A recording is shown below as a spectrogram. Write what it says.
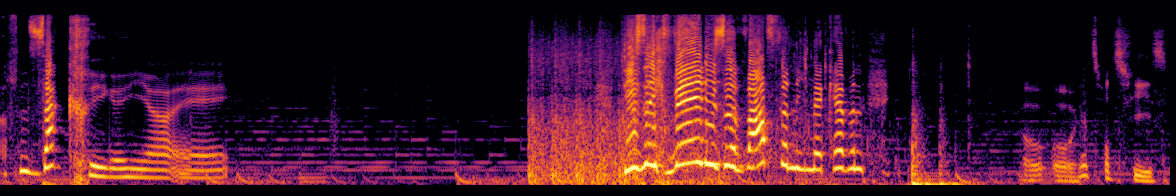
auf den Sack kriege hier, ey. Diese, ich will diese Waffe nicht mehr, Kevin. Oh, oh, jetzt wird's fies.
